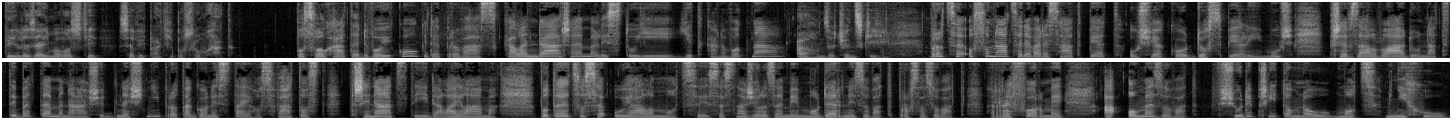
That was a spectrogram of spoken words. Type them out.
tyhle zajímavosti se vyplatí poslouchat. Posloucháte dvojku, kde pro vás kalendářem listují Jitka Novotná a Honza Čenský. V roce 1895 už jako dospělý muž převzal vládu nad Tibetem náš dnešní protagonista jeho svátost 13. Dalaj Lama. Poté, co se ujal moci, se snažil zemi modernizovat, prosazovat reformy a omezovat všudy přítomnou moc mnichů.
